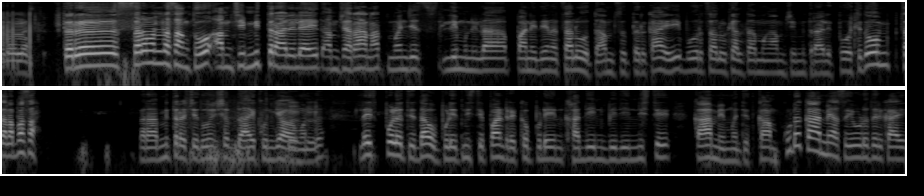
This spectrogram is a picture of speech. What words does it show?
इकडं नसतं तर अ, सर्वांना सांगतो आमचे मित्र आलेले आहेत आमच्या रानात. म्हणजेच लिंबुनीला पाणी देणं चालू होतं. आमचं तर काय बोर चालू केलता मग आमचे मित्र आले पोहोचले तो चला बसा. जरा मित्राचे दोन शब्द ऐकून घ्यावा म्हणलं. लईच पळते धावपळीत. नुसते पांढरे कपडे न खादीन बिदीन नुसते काम आहे म्हणतात. काम कुठं काम आहे असं एवढं तरी काय?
